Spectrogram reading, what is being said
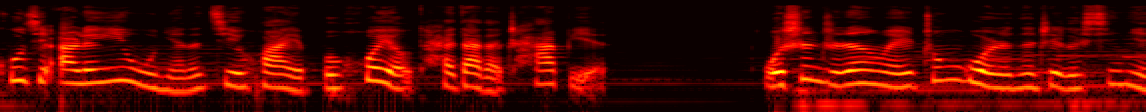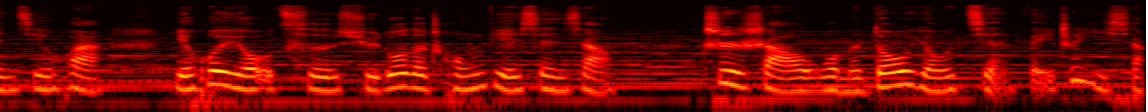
估计二零一五年的计划也不会有太大的差别，我甚至认为中国人的这个新年计划也会有此许多的重叠现象，至少我们都有减肥这一项。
